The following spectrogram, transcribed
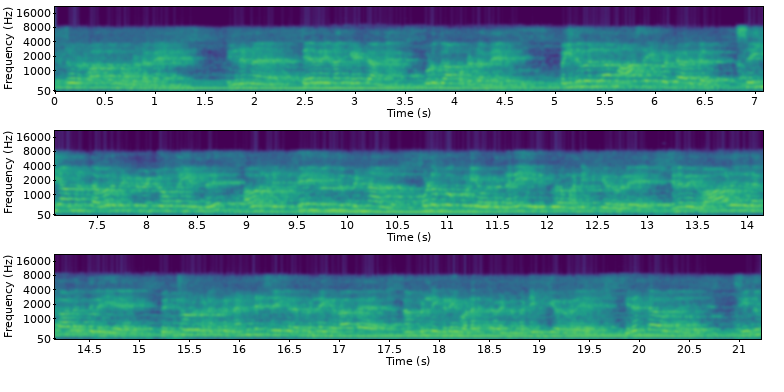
பெற்றோரை பார்க்காம விட்டுட்டோமே. என்னென்ன தேவையெல்லாம் கேட்டாங்க கொடுக்காம விட்டுட்டோமே. இப்ப இதுவெல்லாம் ஆசைப்பட்டார்கள். செய்யாமல் தவற விட்டு விட்டோமே என்று அவர்களின் பிரிவுக்கு பின்னால் புலம்பக்கூடியவர்கள் நிறைய இருக்கிறோம் மன்னிக்கிறவர்களே எனவே வாழுகிற காலத்திலேயே பெற்றோர்களுக்கு நன்றி செய்கிற பிள்ளைகளாக நம் பிள்ளைகளை வளர்க்க வேண்டும் மன்னிக்கிறவர்களே இரண்டாவது சிது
